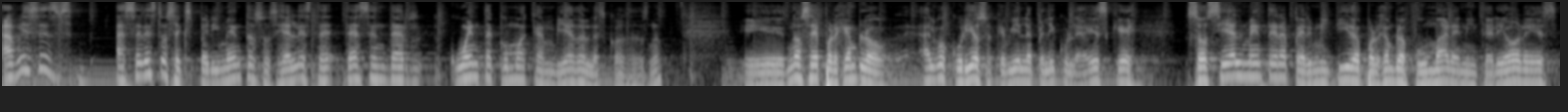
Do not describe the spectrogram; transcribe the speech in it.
a veces hacer estos experimentos sociales te, hacen dar cuenta cómo ha cambiado las cosas, ¿no? Eh, no sé, por ejemplo, algo curioso que vi en la película es que socialmente era permitido, por ejemplo, fumar en interiores.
